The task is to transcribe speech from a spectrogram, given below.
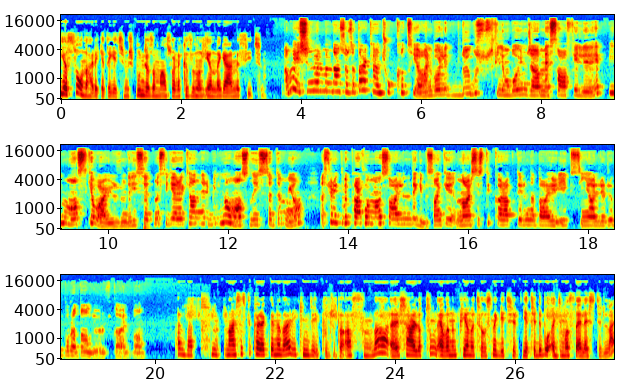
yası onu harekete geçirmiş bunca zaman sonra kızının yanına gelmesi için. Ama eşinin ölümünden söz ederken çok katı ya. Hani böyle duygusuz film boyunca mesafeli. Hep bir maske var yüzünde. Hissetmesi gerekenleri biliyor ama aslında hissedemiyor sürekli bir performans halinde gibi. Sanki narsistik karakterine dair ilk sinyalleri burada alıyoruz galiba. Evet, narsistik karakterine dair ikinci ipucu da aslında e, Charlotte'un Eva'nın piyano çalışına geçir, getirdiği bu acıması eleştiriler.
